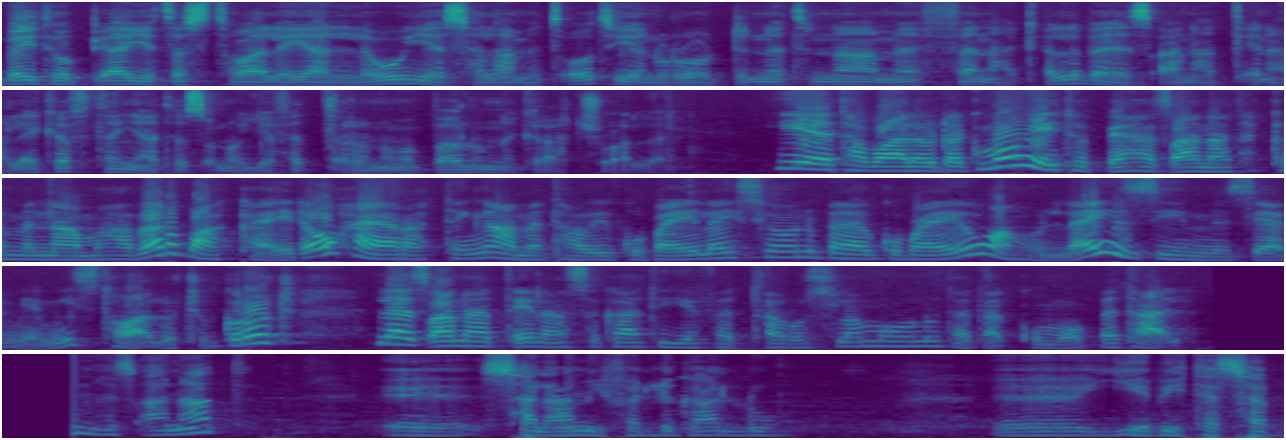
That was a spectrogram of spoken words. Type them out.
በኢትዮጵያ እየተስተዋለ ያለው የሰላም እጦት፣ የኑሮ ውድነትና መፈናቀል በህፃናት ጤና ላይ ከፍተኛ ተጽዕኖ እየፈጠረ ነው መባሉን ነግራቸዋለን። ይህ የተባለው ደግሞ የኢትዮጵያ ህጻናት ሕክምና ማህበር ባካሄደው 24ተኛ ዓመታዊ ጉባኤ ላይ ሲሆን በጉባኤው አሁን ላይ እዚህም እዚያም የሚስተዋሉ ችግሮች ለህጻናት ጤና ስጋት እየፈጠሩ ስለመሆኑ ተጠቁሞበታል። ህጻናት ሰላም ይፈልጋሉ፣ የቤተሰብ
